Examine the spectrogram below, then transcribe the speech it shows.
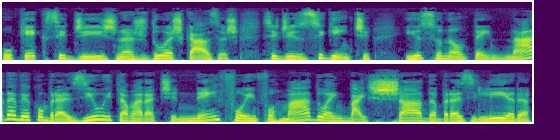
o que que se diz nas duas casas? Se diz o seguinte: isso não tem nada a ver com o Brasil. Itamaraty nem foi informado. A embaixada brasileira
